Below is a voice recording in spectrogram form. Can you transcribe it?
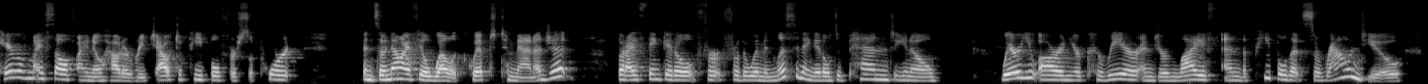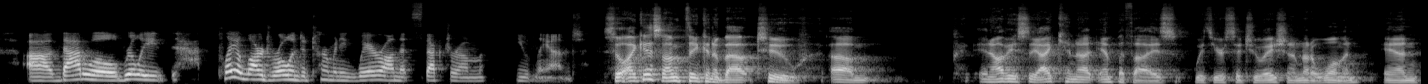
care of myself. I know how to reach out to people for support. And so now I feel well equipped to manage it. But I think it'll, for, for the women listening, it'll depend, you know, where you are in your career and your life and the people that surround you. Uh, that will really play a large role in determining where on that spectrum you land. So I guess I'm thinking about too, um, and obviously I cannot empathize with your situation. I'm not a woman and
